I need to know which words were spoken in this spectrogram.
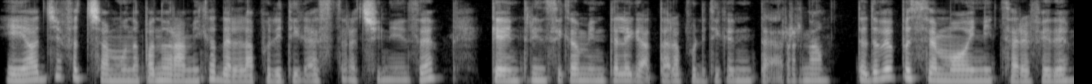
e oggi facciamo una panoramica della politica estera cinese che è intrinsecamente legata alla politica interna. Da dove possiamo iniziare Fede?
